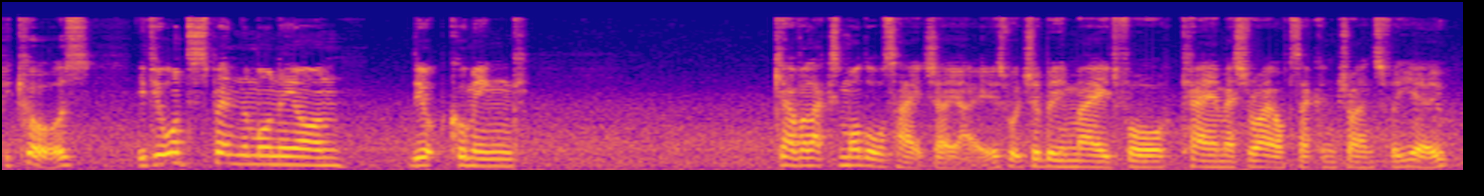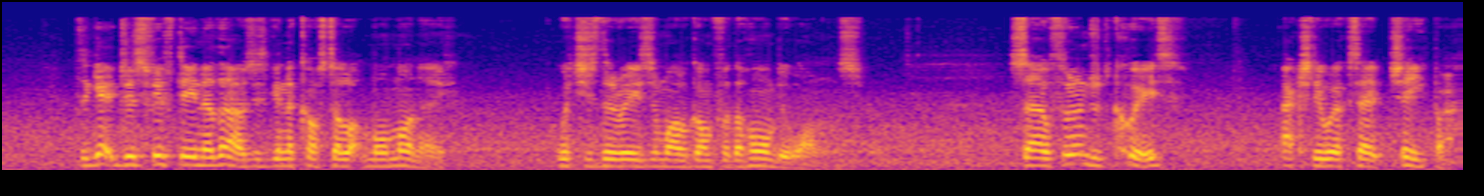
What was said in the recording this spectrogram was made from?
Because if you want to spend the money on the upcoming Cavalex Models HAAs, which are being made for KMS Railtech and Trains for You, to get just 15 of those is going to cost a lot more money. Which is the reason why I've gone for the Hornby ones. So 300 quid actually works out cheaper.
